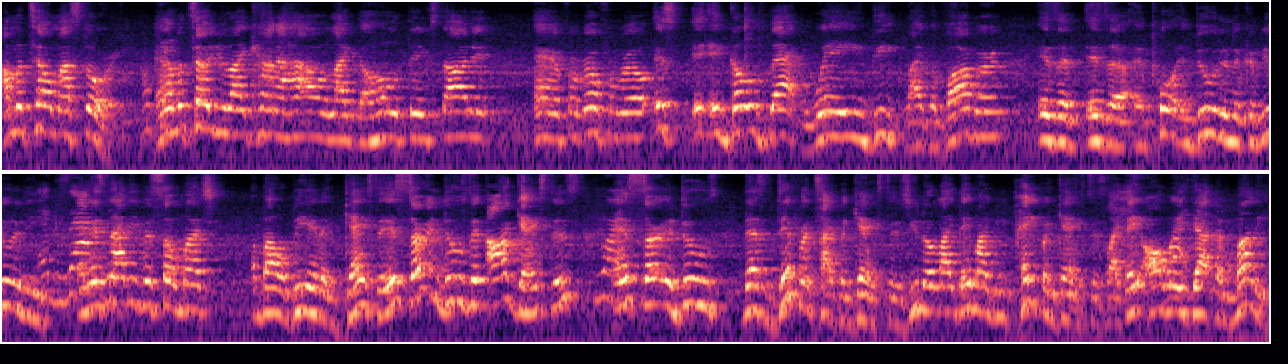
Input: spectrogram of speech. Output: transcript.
I'm gonna tell my story, and I'm gonna tell you like kind of how like the whole thing started, and for real, for real, it's it, it goes back way deep. Like a barber is a is a important dude in the community, and it's not even so much about being a gangster. It's certain dudes that are gangsters, Right. and certain dudes that's different type of gangsters. You know, like they might be paper gangsters, like they always got the money,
